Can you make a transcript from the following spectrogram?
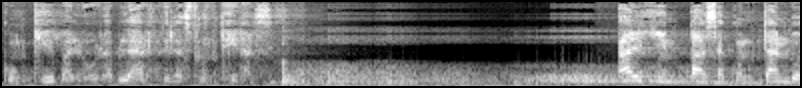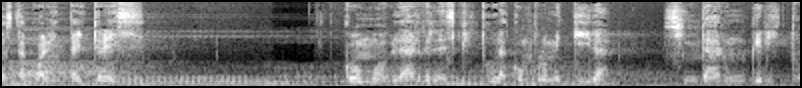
¿Con qué valor hablar de las fronteras? Alguien pasa contando hasta 43. ¿Cómo hablar de la escritura comprometida sin dar un grito.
